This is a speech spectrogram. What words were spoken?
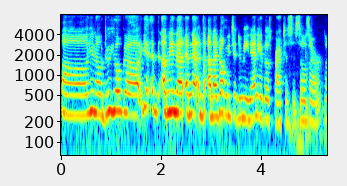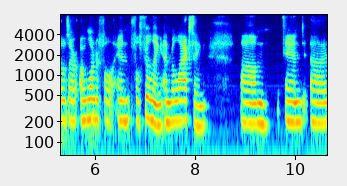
uh, you know, do yoga. Yeah, I mean that, and that, and I don't mean to demean any of those practices. Those are those are, are wonderful and fulfilling and relaxing, um, and uh,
